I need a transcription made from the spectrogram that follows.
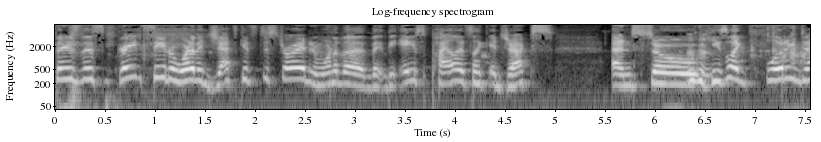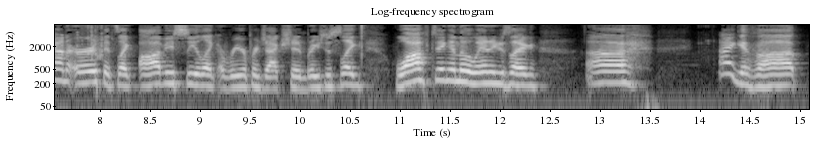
there's this great scene where one of the jets gets destroyed and one of the, the, the ace pilots like ejects. And so he's like floating down Earth. It's like obviously like a rear projection, but he's just like wafting in the wind. And he's like, uh, I give up.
